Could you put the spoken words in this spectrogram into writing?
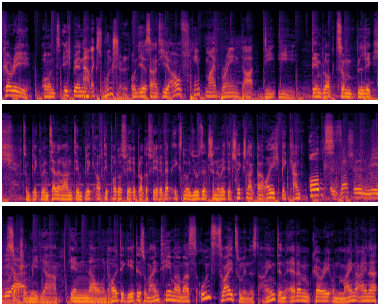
Curry und ich bin Alex Wunschel. und ihr seid hier auf Pimpmybrain.de. dem Blog zum Blick, zum Blick über den Tellerrand, dem Blick auf die Podosphäre, Blogosphäre, WebX0 User Generated Schnickschnack bei euch bekannt als Social Media. Social Media. Genau. Und heute geht es um ein Thema, was uns zwei zumindest eint, denn Adam Curry und meine einer.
